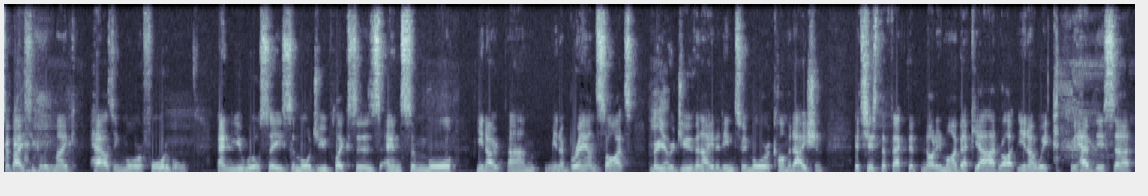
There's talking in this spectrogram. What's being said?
to basically make housing more affordable. And you will see some more duplexes and some more, you know, um, you know, brown sites be yep. rejuvenated into more accommodation. It's just the fact that not in my backyard, right? You know, we we have this uh,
